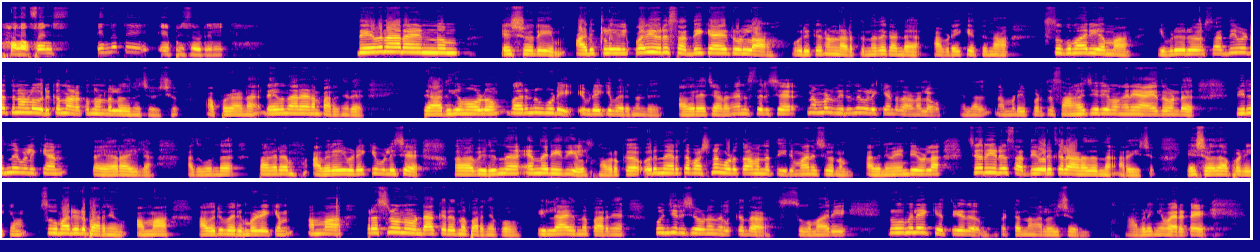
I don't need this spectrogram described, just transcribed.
Hello friends ഇന്നത്തെ എപ്പിസോഡിൽ ദേവനാരായണനും യശോദയും അടുക്കളയിൽ വലിയൊരു സദ്യക്കായിട്ടുള്ള ഒരുക്കങ്ങൾ നടത്തുന്നത് കണ്ട് അവിടേക്ക് എത്തുന്ന സുകുമാരി അമ്മ ഇവിടെ ഒരു സദ്യവട്ടത്തിനുള്ള ഒരുക്കം നടക്കുന്നുണ്ടല്ലോ എന്ന് ചോദിച്ചു. അപ്പോഴാണ് ദേവനാരായണൻ പറഞ്ഞത് രാധികമോളും വരുണും കൂടി ഇവിടേക്ക് വരുന്നുണ്ട്. അവരെ ചടങ്ങനുസരിച്ച് നമ്മൾ വിരുന്ന് വിളിക്കേണ്ടതാണല്ലോ. എന്നാൽ നമ്മുടെ ഇപ്പോഴത്തെ സാഹചര്യം അങ്ങനെ ആയതുകൊണ്ട് വിരുന്ന് വിളിക്കാൻ തയ്യാറായില്ല. അതുകൊണ്ട് പകരം അവരെ ഇവിടേക്ക് വിളിച്ച് വിരുന്ന് എന്ന രീതിയിൽ അവർക്ക് ഒരു നേരത്തെ ഭക്ഷണം കൊടുക്കാമെന്ന് തീരുമാനിച്ചുവെന്നും അതിനുവേണ്ടിയുള്ള ചെറിയൊരു സദ്യ ഒരുക്കലാണതെന്ന് അറിയിച്ചു. യശോദ അപ്പോഴേക്കും സുകുമാരിയോട് പറഞ്ഞു അമ്മ അവർ വരുമ്പോഴേക്കും അമ്മ പ്രശ്നമൊന്നും ഉണ്ടാക്കരുതെന്ന് പറഞ്ഞപ്പോ ഇല്ല എന്ന് പറഞ്ഞ് പുഞ്ചിരിച്ചുകൊണ്ട് നിൽക്കുന്ന സുകുമാരി റൂമിലേക്ക് എത്തിയത് പെട്ടെന്ന് ആലോചിച്ചു. അവളിങ്ങി വരട്ടെ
